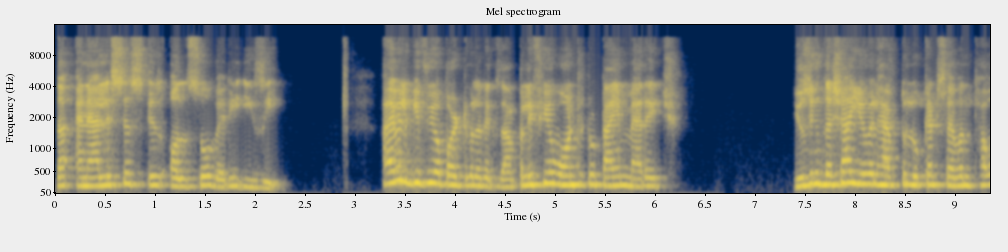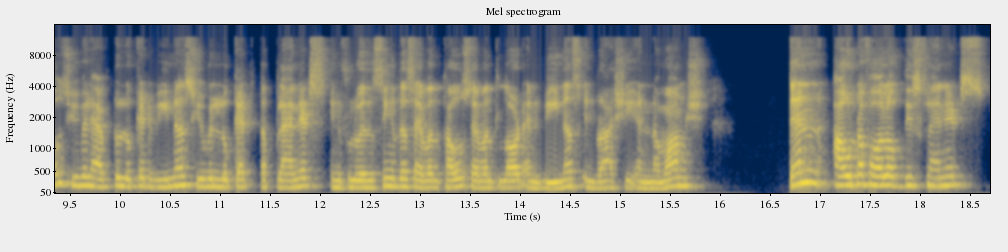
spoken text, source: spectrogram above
the analysis is also very easy. I will give you a particular example. If you want to time marriage, using Dasha, you will have to look at seventh house, you will have to look at Venus, you will look at the planets influencing the seventh house, seventh lord and Venus in Rashi and Navamsh. Then out of all of these planets,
